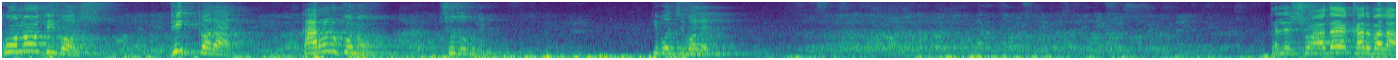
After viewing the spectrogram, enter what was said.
কোনো দিবস ঠিক করার কারোর কোনো? সুযোগ নেই। কি বলছি বলেন? তাহলে সোহাদায় কারবালা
